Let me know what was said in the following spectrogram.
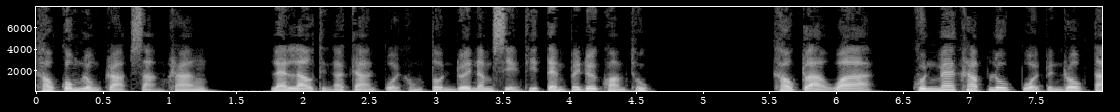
เขาก้มลงกราบสามครั้ง และเล่าถึงอาการป่วยของตนด้วยน้ำเสียงที่เต็มไปด้วยความทุกข์ เขากล่าวว่า คุณแม่ครับลูกป่วยเป็นโรคไต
